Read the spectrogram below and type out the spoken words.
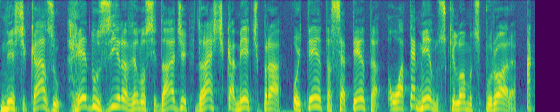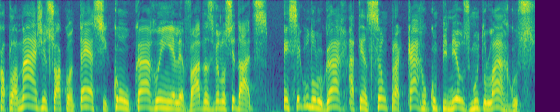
Neste caso, reduzir a velocidade drasticamente para 80, 70 ou até menos quilômetros por hora. A aquaplanagem só acontece com o carro em elevadas velocidades. Em segundo lugar, atenção para carro com pneus muito largos,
